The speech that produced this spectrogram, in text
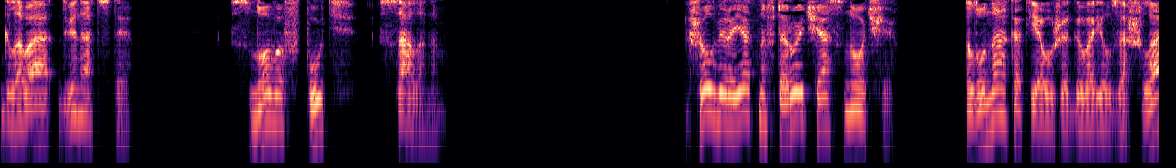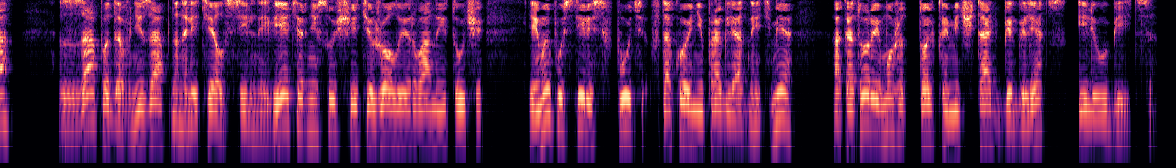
Глава 12. Снова в путь с Алланом. Шел, вероятно, второй час ночи. Луна, как я уже говорил, зашла, с запада внезапно налетел сильный ветер, несущий тяжелые рваные тучи, и мы пустились в путь в такой непроглядной тьме, о которой может только мечтать беглец или убийца.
